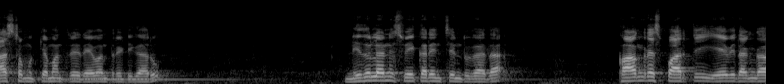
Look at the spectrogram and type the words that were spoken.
రాష్ట్ర ముఖ్యమంత్రి రేవంత్ రెడ్డి గారు నిధులను స్వీకరించిండ్రు కదా. కాంగ్రెస్ పార్టీ ఏ విధంగా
